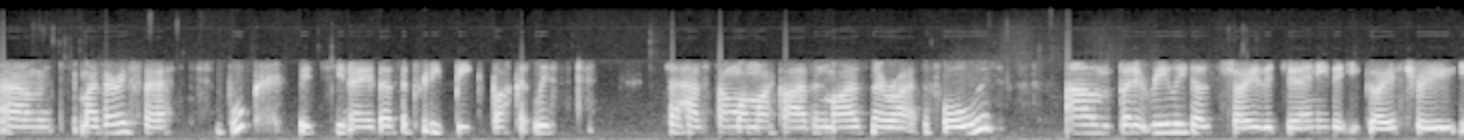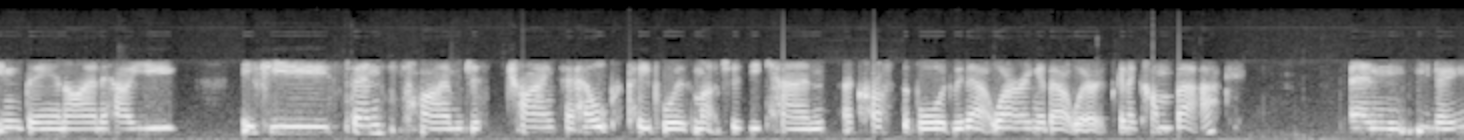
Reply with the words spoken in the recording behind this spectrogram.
um, to my very first book, which, you know, that's a pretty big bucket list to have someone like Ivan Misner write the foreword. Um, but it really does show the journey that you go through in BNI and how you, if you spend time just trying to help people as much as you can across the board without worrying about where it's going to come back, and you know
